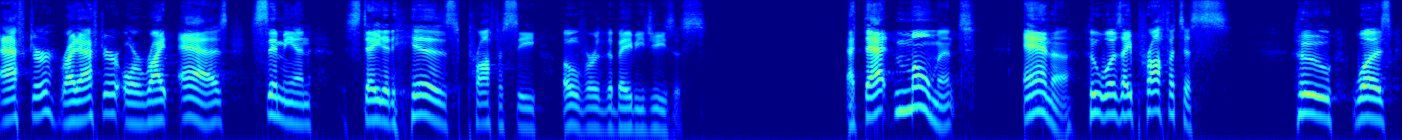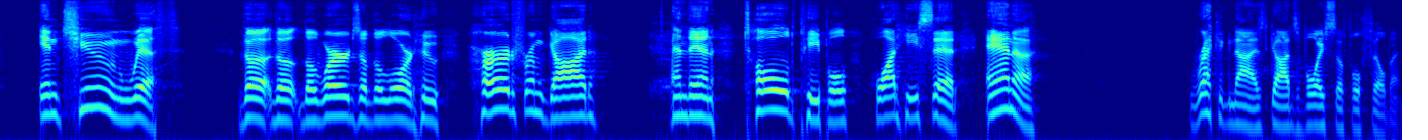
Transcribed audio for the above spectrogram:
after, right after, or right as Simeon stated his prophecy over the baby Jesus. At that moment, Anna, who was a prophetess, who was in tune with the, the, the words of the Lord, who heard from God and then told people what he said. Anna recognized God's voice of fulfillment.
